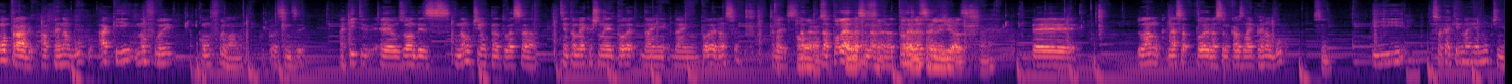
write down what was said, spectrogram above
Contrário a Pernambuco, aqui não foi como foi lá, né? Por assim dizer. Aqui é, os holandeses não tinham tanto essa. Tinha também a questão da, intole, da, da intolerância. Aliás, tolerância. Da, da tolerância, tolerância, da, tolerância religiosa. É, lá no, nessa tolerância, no caso, lá em Pernambuco. Sim. E. Só que aqui na região não tinha.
